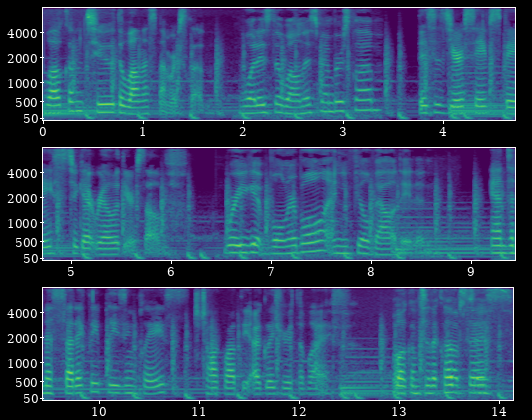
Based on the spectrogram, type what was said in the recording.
Welcome to the Wellness Members Club. What is the Wellness Members Club? This is your safe space to get real with yourself, Where you get vulnerable and you feel validated. and an aesthetically pleasing place to talk about the ugly truth of life. Welcome, to the club, sis.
